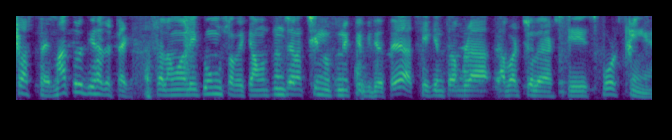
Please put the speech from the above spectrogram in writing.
সস্তায় মাত্র দুই হাজার টাকা। আসসালামু আলাইকুম সবাইকে আমন্ত্রণ জানাচ্ছি নতুন একটি ভিডিওতে। আজকে কিন্তু আমরা আবার চলে আসছি স্পোর্টস কিং এ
